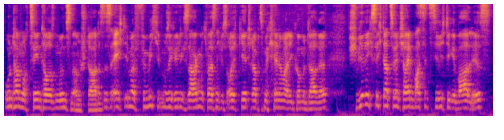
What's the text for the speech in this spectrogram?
Und haben noch 10.000 Münzen am Start. Das ist echt immer für mich, muss ich wirklich sagen, ich weiß nicht, wie es euch geht, schreibt es mir gerne mal in die Kommentare. Schwierig sich da zu entscheiden, was jetzt die richtige Wahl ist.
